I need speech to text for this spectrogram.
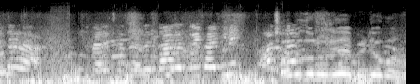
দাঁড়া। দাঁড়া তুই খাইবি নি আচ্ছা ছবি তুলবো নিয়ে ভিডিও করব।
